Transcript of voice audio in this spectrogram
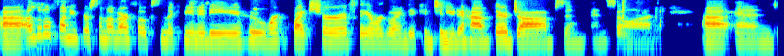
uh, a little funny for some of our folks in the community who weren't quite sure if they were going to continue to have their jobs and, and so on. Uh, and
